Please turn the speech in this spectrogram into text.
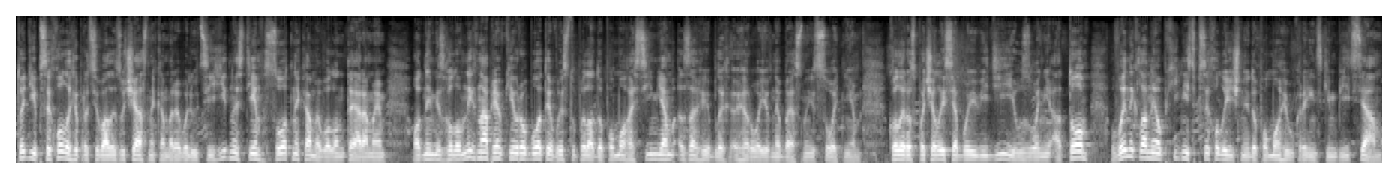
Тоді психологи працювали з учасниками Революції Гідності, сотниками, волонтерами. Одним із головних напрямків роботи виступила допомога сім'ям загиблих героїв Небесної Сотні. Коли розпочалися бойові дії у зоні АТО, виникла необхідність психологічної допомоги українським бійцям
